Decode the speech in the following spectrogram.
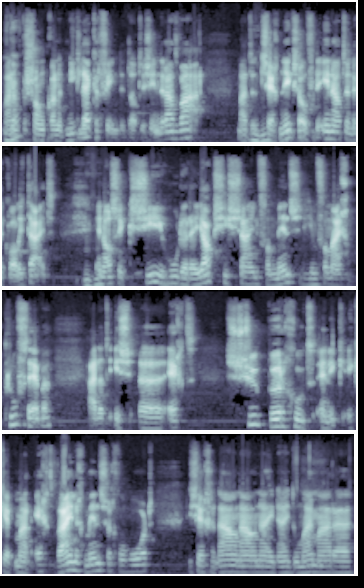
Maar een persoon kan het niet lekker vinden. Dat is inderdaad waar. Maar het, mhm. zegt niks over de inhoud en de kwaliteit. En als ik zie hoe de reacties zijn van mensen die hem van mij geproefd hebben, ja, dat is uh, echt super goed. En ik, ik heb maar echt weinig mensen gehoord die zeggen: Nou, nou, nee, nee, doe mij maar,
